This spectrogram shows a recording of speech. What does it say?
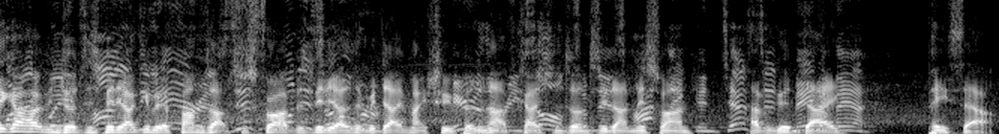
you go, hope you enjoyed this video. Give it a thumbs up, subscribe to videos every day. Make sure you put the notifications on so you don't miss one. Have a good day. Peace out.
